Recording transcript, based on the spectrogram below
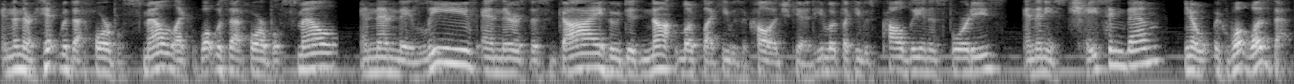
and then they're hit with that horrible smell. Like, what was that horrible smell? And then they leave, and there's this guy who did not look like he was a college kid. He looked like he was probably in his 40s, and then he's chasing them. You know, like, what was that?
